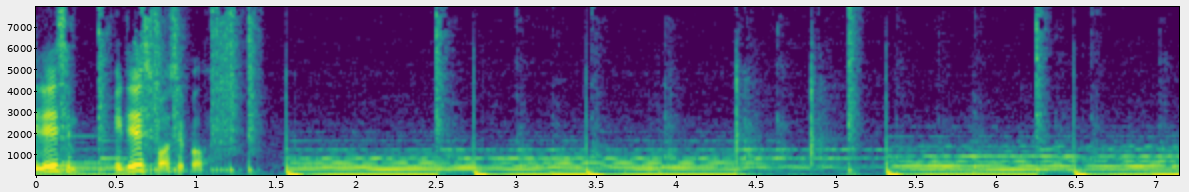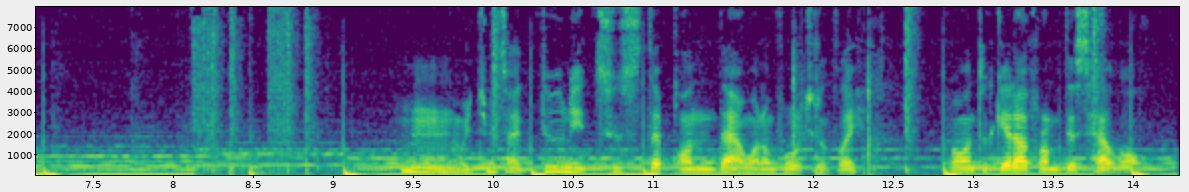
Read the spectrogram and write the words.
It is, it is possible. Hmm, which means I do need to step on that one, unfortunately. If I want to get out from this hellhole.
